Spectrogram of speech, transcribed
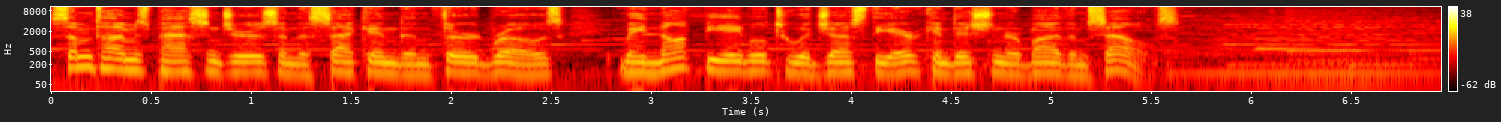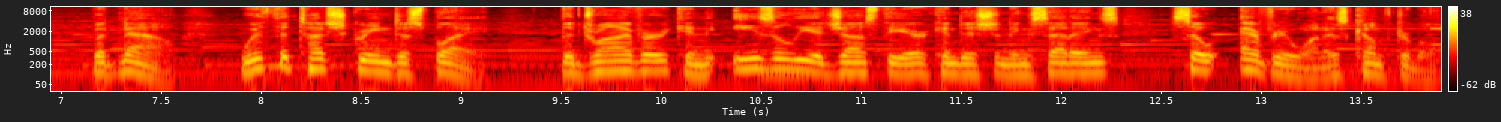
Sometimes passengers in the second and third rows may not be able to adjust the air conditioner by themselves. But now, with the touchscreen display, the driver can easily adjust the air conditioning settings so everyone is comfortable.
